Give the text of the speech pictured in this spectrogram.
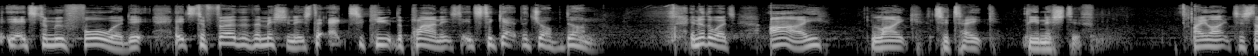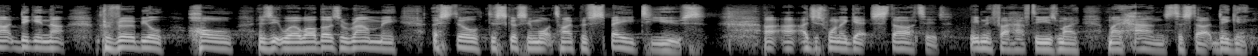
it's to move forward, it, it's to further the mission, it's to execute the plan, it's, it's to get the job done. In other words, I like to take the initiative. I like to start digging that proverbial hole, as it were, while those around me are still discussing what type of spade to use. I, I just want to get started, even if I have to use my, my hands to start digging.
